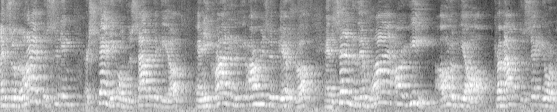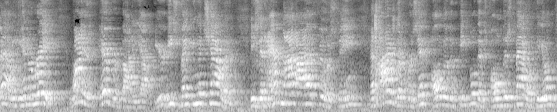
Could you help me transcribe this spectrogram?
And so Goliath was sitting or standing on the side of the hill, and he cried unto the armies of Israel and said unto them, Why are ye, all of y'all, come out to set your battle in array? Why is everybody out here? He's making a challenge. He said, Am not I a Philistine? And I represent all of the people that's on this battlefield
